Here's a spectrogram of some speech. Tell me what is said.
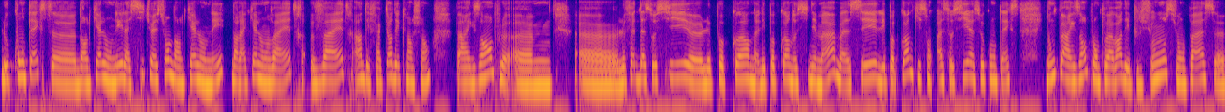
le contexte euh, dans lequel on est, la situation dans laquelle on est, dans laquelle on va être, va être un des facteurs déclenchants. Par exemple, le fait d'associer le popcorn, les popcorn au cinéma, bah, c'est les popcorn qui sont associés à ce contexte. Donc, par exemple, on peut avoir des pulsions si on passe euh,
